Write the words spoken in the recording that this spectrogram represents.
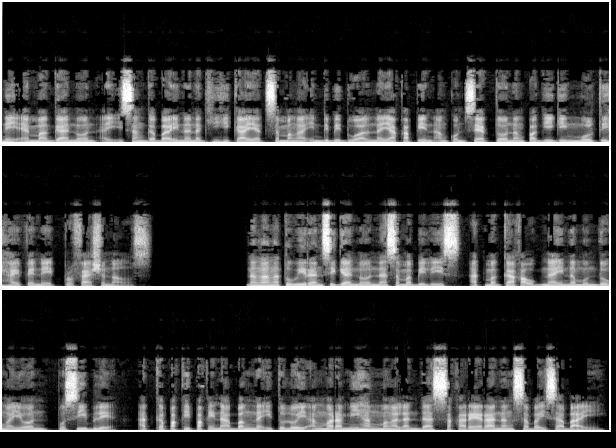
ni Emma Ganon ay isang gabay na naghihikayat sa mga individual na yakapin ang konsepto ng pagiging multi-hyphenate professionals. Nangangatuwiran si Ganon na sa mabilis at magkakaugnay na mundo ngayon, posible at kapakipakinabang na ituloy ang maramihang mga landas sa karera ng sabay-sabay.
